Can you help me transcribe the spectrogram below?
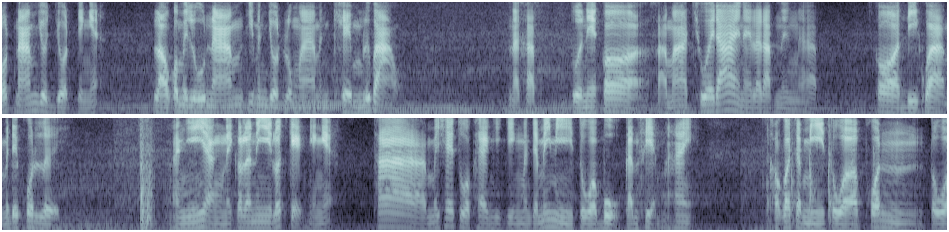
รถน้ำหยดๆอย่างเงี้ย เราก็ไม่รู้น้ำที่มันหยดลงมามันเค็มหรือเปล่านะครับ ตัวนี้ก็สามารถช่วยได้ในระดับหนึ่งนะครับ ก็ดีกว่าไม่ได้พ่นเลย อันนี้อย่างในกรณีรถเก่งอย่างเงี้ย ถ้าไม่ใช่ตัวแพงจริง ๆ มันจะไม่มีตัวบุกันเสียงมาให้ เขาก็จะมีตัวพ่นตัว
